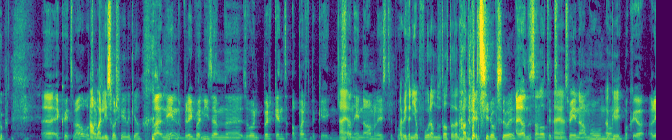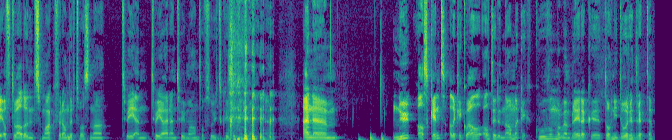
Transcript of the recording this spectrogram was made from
eh, ik weet wel wat... Ah, maar Lies waarschijnlijk, ja. Wel, nee, blijkbaar niet. Ze hebben eh, ze gewoon per kind apart bekeken. Er Ah, ja. staan geen namenlijsten komen. Maar weet dat niet op voorhand hoe dat er gaat uitzien of zo, hè? Ah ja, er staan altijd Ah, ja. twee namen gewoon dan. Maar ja, allee, oftewel dat in smaak veranderd was na twee, en, twee jaar en twee maanden of zoiets. Ik weet het niet. Maar, ja. En ehm, nu, als kind, had ik wel altijd een naam dat ik cool vond, maar ik ben blij dat ik eh, toch niet doorgedrukt heb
